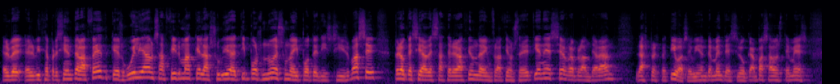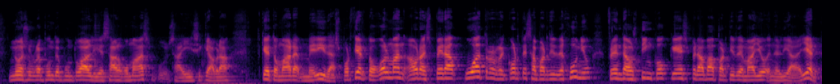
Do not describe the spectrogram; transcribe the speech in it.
El, el, vicepresidente de la Fed, que es Williams, afirma que la subida de tipos no es una hipótesis base, pero que si la desaceleración de la inflación se detiene, se replantearán las perspectivas. Evidentemente, si lo que ha pasado este mes no es un repunte puntual y es algo más, pues ahí sí que habrá que tomar medidas. Por cierto, Goldman ahora espera cuatro recortes a partir de junio frente a los cinco que esperaba a partir de mayo en el día de ayer.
